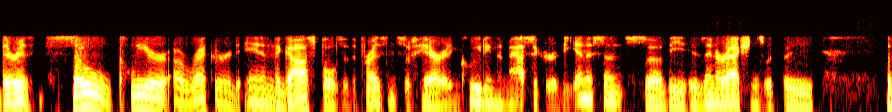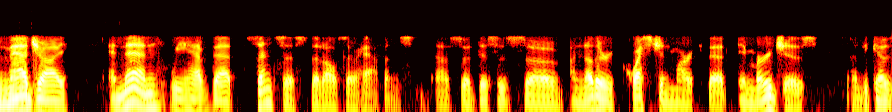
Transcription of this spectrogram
there is so clear a record in the Gospels of the presence of Herod, including the massacre of the innocents, uh, the, his interactions with the the Magi, and then we have that census that also happens. Uh, so this is uh, another question mark that emerges uh, because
